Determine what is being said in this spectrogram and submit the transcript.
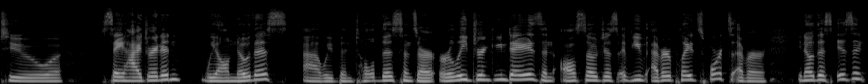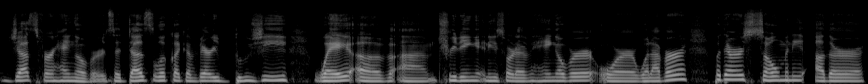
to stay hydrated. We all know this. Uh, we've been told this since our early drinking days. And also, just if you've ever played sports ever, you know, this isn't just for hangovers. It does look like a very bougie way of um, treating any sort of hangover or whatever. But there are so many other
